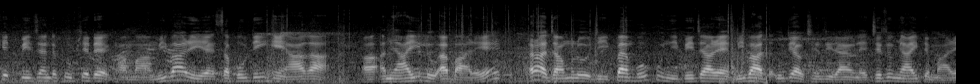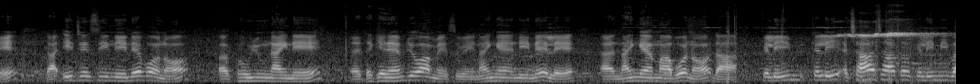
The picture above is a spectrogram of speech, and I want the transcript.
kit patient တစ်ခုဖြစ်တဲ့အခါမှာမိဘတွေရဲ့ supporting အင်အားကအာအများကြီးလိုအပ်ပါတယ်အဲ့ဒါကြောင့်မလို့ဒီပံ့ပိုးကူညီပေးကြတဲ့မိဘတဦးတယောက်ချင်းစီတိုင်းကိုလည်းကျေးဇူးအများကြီးတင်ပါတယ်ဒါ agency အနေနဲ့ပေါ့နော်အဂုဏ်ယူနိုင်တယ်အဲတကယ်တမ်းပြောရမယ်ဆိုရင်နိုင်ငံအနေနဲ့လည်း အဲနိုင်ငံမှာပေါ့နော်ဒါကလေးကလေးအခြားအခြားသောကလေးမိဘ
